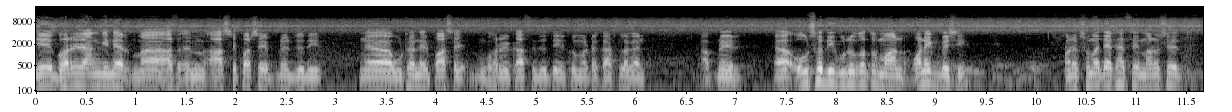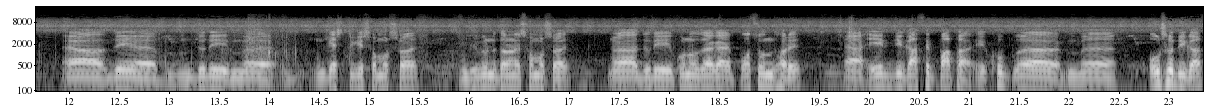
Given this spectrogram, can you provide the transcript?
যে ঘরের আঙ্গিনার আশেপাশে আপনার যদি উঠানের পাশে, ঘরের কাছে যদি এরকম একটা গাছ লাগান, আপনার ঔষধি গুণগত মান অনেক বেশি। অনেক সময় দেখা যাচ্ছে মানুষের যে, যদি গ্যাস্ট্রিকের সমস্যা হয়, বিভিন্ন ধরনের সমস্যা হয় যদি কোনো জায়গায় পচন ধরে এর যে গাছের পাতা, এ খুব ঔষধি গাছ,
